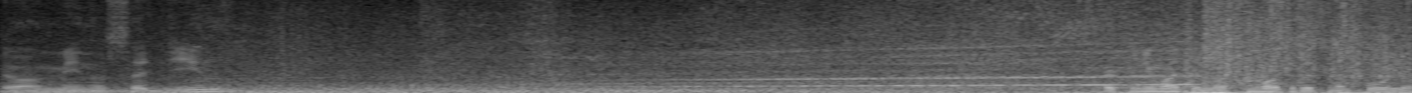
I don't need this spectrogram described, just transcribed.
Все, минус один. Как внимательно смотрит на пулю.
